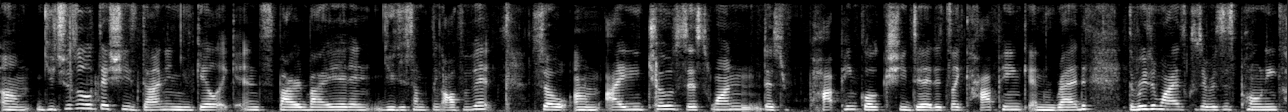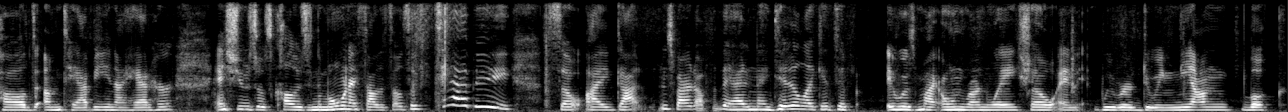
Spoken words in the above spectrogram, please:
um, you choose a look that she's done, and you get like inspired by it, and you do something off of it. So um, I chose this one, this hot pink look she did. It's like hot pink and red. The reason why is because there was this pony called um, Tabby, and I had her, and she was those colors. And the moment I saw this, I was like Tabby. So I got inspired off of that, and I did it like as if it was my own runway show, and we were doing neon look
